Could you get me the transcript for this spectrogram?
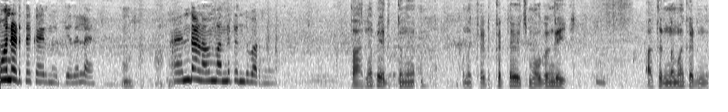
മോന്റെ അടുത്തേക്കായിരുന്നു എത്തിയതല്ലേ എന്താണ് അവൻ വന്നിട്ട് എന്ത് പറഞ്ഞു? തല പെരുക്കുന്ന ഒന്ന് കെടുക്കട്ടെ വെച്ച് മുഖം കൈ. ആ തിണ്ണമ്മ കിടന്ന്.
